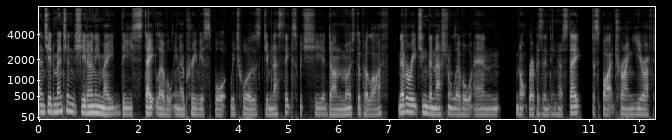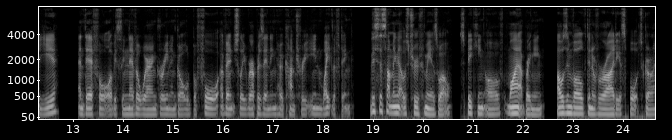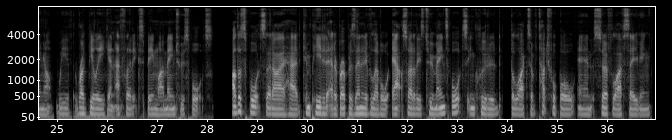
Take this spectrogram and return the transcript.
And she had mentioned she had only made the state level in her previous sport, which was gymnastics, which she had done most of her life, never reaching the national level and not representing her state, despite trying year after year, and therefore obviously never wearing green and gold before eventually representing her country in weightlifting. This is something that was true for me as well. Speaking of my upbringing, I was involved in a variety of sports growing up, with rugby league and athletics being my main two sports. Other sports that I had competed at a representative level outside of these two main sports included the likes of touch football and surf life saving,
